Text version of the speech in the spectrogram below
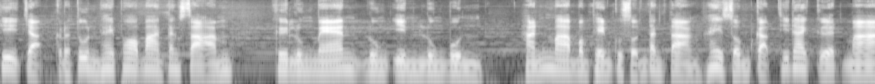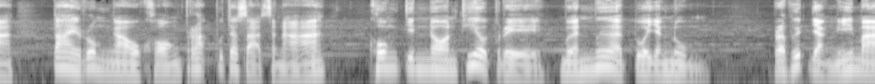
ที่จะกระตุ้นให้พ่อบ้านทั้งสามคือลุงแมนลุงอิน ลุงบุญ หันมาบำเพ็ญกุศลต่างๆ ให้สมกับที่ได้เกิดมา ใต้ร่มเงาของพระพุทธศาสนา คงกินนอนเที่ยวเตรเหมือนเมื่อตัวยังหนุ่ม ประพฤติอย่างนี้มา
